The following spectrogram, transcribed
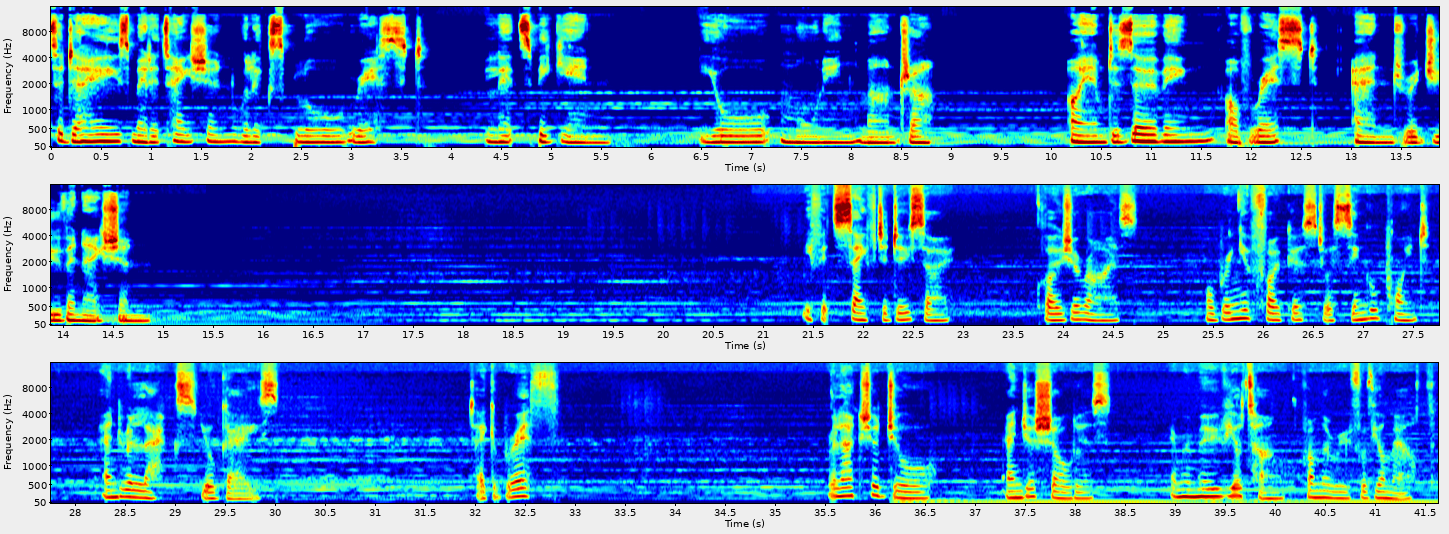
Today's meditation will explore rest. Let's begin. Your morning mantra. I am deserving of rest and rejuvenation. If it's safe to do so, close your eyes or bring your focus to a single point and relax your gaze. Take a breath. Relax your jaw and your shoulders and remove your tongue from the roof of your mouth.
